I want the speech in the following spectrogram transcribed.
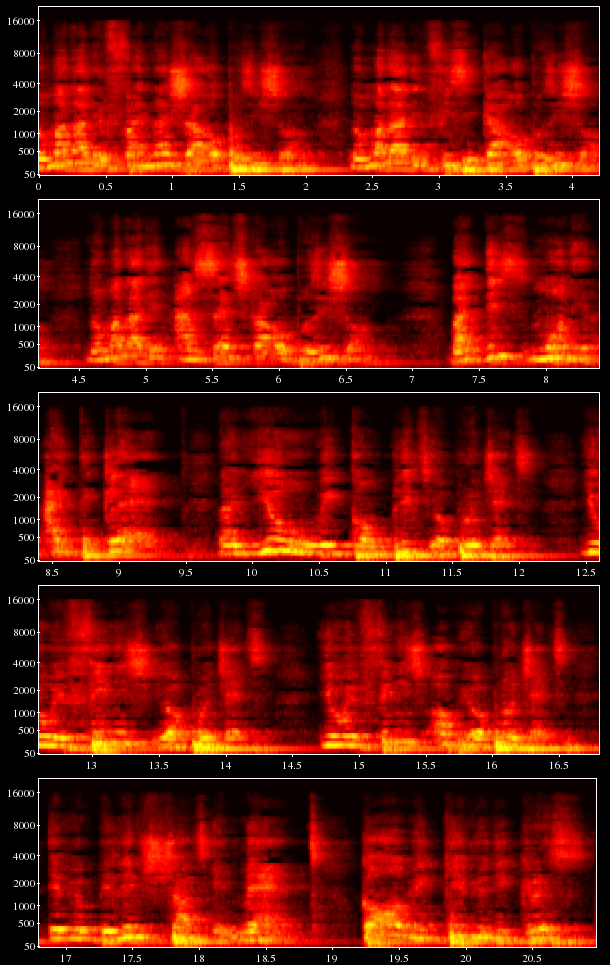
no matter the financial opposition, no matter the physical opposition, no matter the ancestral opposition, but this morning I declare that you will complete your project. You will finish your project. You will finish up your project. If you believe, shout amen. God will give you the grace.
